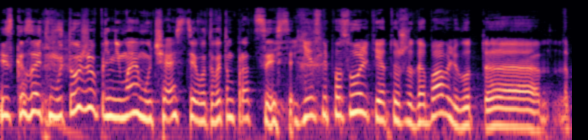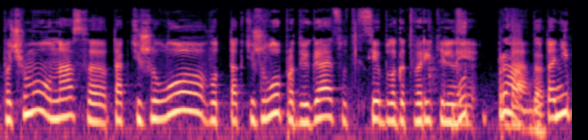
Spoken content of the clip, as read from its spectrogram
и сказать, мы тоже принимаем участие вот в этом процессе. Если позволите, я тоже добавлю, вот э, почему у нас э, так тяжело, вот так тяжело продвигаются вот все благотворительные... Вот правда. Да, вот они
